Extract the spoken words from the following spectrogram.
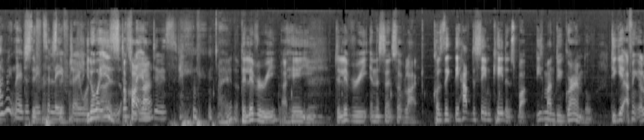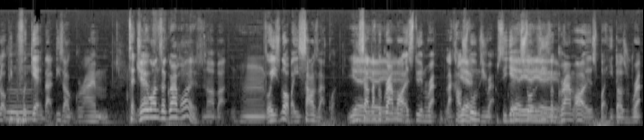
I think they just need to leave. J1. You know what it is? alone. I can't let him lie. do his thing. I hear that. Delivery, I hear you. Delivery in the sense of like, because they, they have the same cadence, but these man do grime though. Do you get? I think a lot of people Mm. forget that these are grime. Technically, J1's a grime artist. No, but mm, well, he's not, but he sounds like one. Yeah, he sounds yeah, like a yeah, grime yeah. artist doing rap, like how Yeah. Stormzy raps. You get Yeah, it? yeah, Stormzy's yeah, a yeah. grime artist, but he does rap.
